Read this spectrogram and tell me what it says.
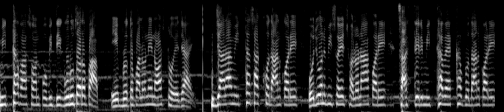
মিথ্যা ভাষণ প্রভৃতি গুরুতর পাপ এই ব্রত পালনে নষ্ট হয়ে যায়। যারা মিথ্যা সাক্ষ্য দান করে, ওজন বিষয়ে ছলনা করে, স্বাস্থ্যের মিথ্যা ব্যাখ্যা প্রদান করে,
